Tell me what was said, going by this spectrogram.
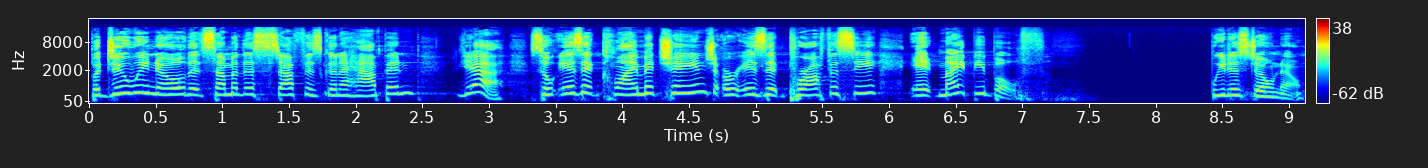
But do we know that some of this stuff is going to happen? Yeah. So is it climate change or is it prophecy? It might be both. We just don't know.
